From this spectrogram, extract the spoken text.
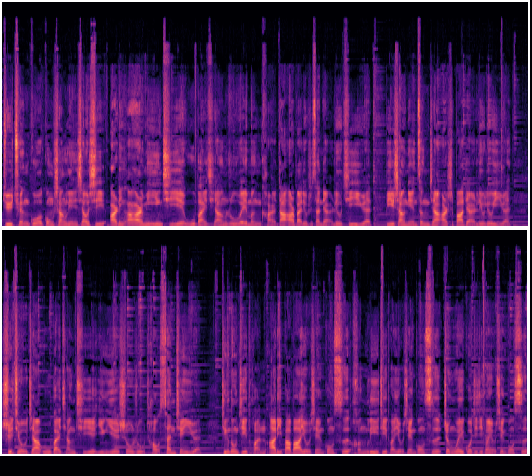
据全国工商联消息，二零二二民营企业五百强入围门槛达二百六十三点六七亿元，比上年增加二十八点六六亿元。十九家五百强企业营业收入超三千亿元。京东集团、阿里巴巴有限公司、恒力集团有限公司、正威国际集团有限公司、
